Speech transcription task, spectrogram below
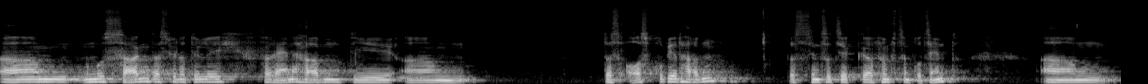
Ähm, man muss sagen, dass wir natürlich Vereine haben, die ähm, das ausprobiert haben. Das sind so circa 15 Prozent. Ähm,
